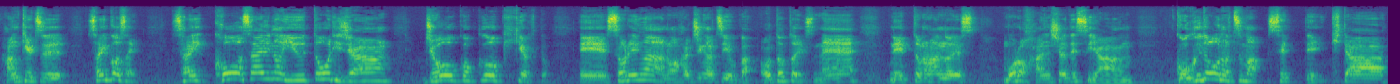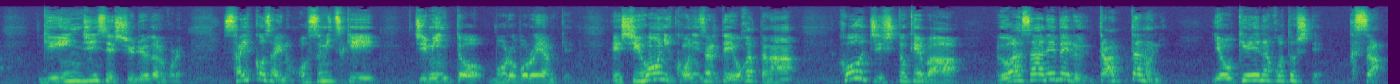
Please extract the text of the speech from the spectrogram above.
判決、最高裁。最高裁の言う通りじゃん。上告を棄却と。えー、それがあの8月8日、おとといですね。ネットの反応です。もろ反射ですやん。極道の妻、設定、来た。議員人生終了だろ、これ。最高裁のお墨付き、自民党、ボロボロやんけ。えー、司法に公認されてよかったな。放置しとけば、噂レベルだったのに、余計なことして、草。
